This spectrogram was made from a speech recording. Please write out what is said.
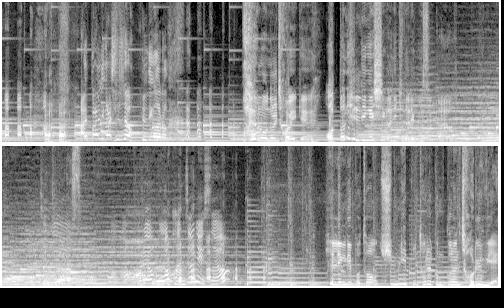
아이 빨리 가시죠 힐링하러 과연 오늘 저에게 어떤 힐링의 시간이 기다리고 있을까요? 그래요? 뭔가 반전이 있어요? 힐링 리포터, 쉼 리포터를 꿈꾸는 저를 위해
